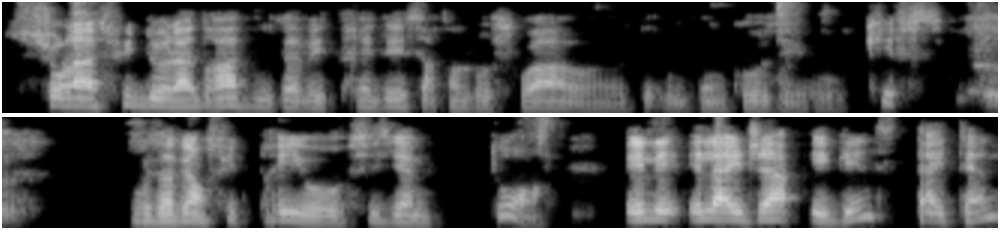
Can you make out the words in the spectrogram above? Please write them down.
Sur la suite de la draft, vous avez tradé certains de vos choix euh, aux Broncos et aux Chiefs. Mm. Vous avez ensuite pris au sixième tour Elijah Higgins, Titan,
